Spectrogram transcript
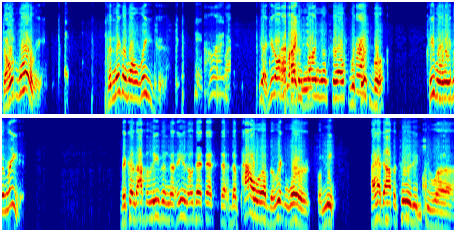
Don't Worry. The nigga won't read this. All right. Yeah, you don't have All right, to then. concern yourself with right. this book. He won't even read it. Because I believe in the, you know, that, that the, the power of the written word for me. I had the opportunity to uh,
